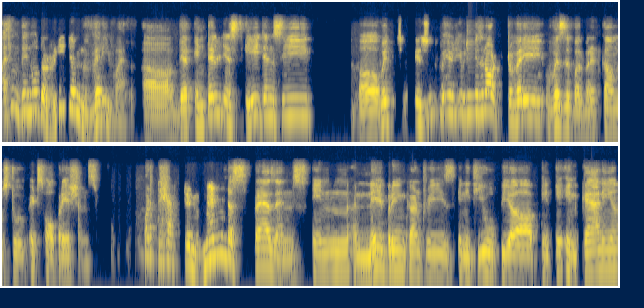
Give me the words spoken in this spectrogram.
I think they know the region very well. Uh, their intelligence agency, uh, which is which is not very visible when it comes to its operations, but they have tremendous presence in neighboring countries, in Ethiopia, in in Kenya,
